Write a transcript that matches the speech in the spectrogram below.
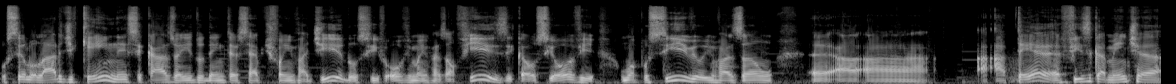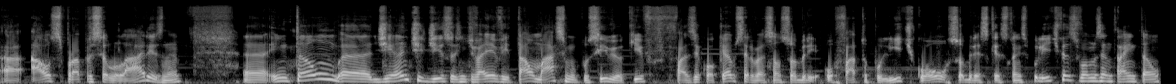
o celular de quem, nesse caso aí do The Intercept, foi invadido, ou se houve uma invasão física, ou se houve uma possível invasão é, a, a até fisicamente a, a, aos próprios celulares, né? Uh, então, uh, diante disso, a gente vai evitar o máximo possível aqui fazer qualquer observação sobre o fato político ou sobre as questões políticas. Vamos entrar então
